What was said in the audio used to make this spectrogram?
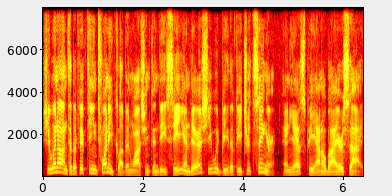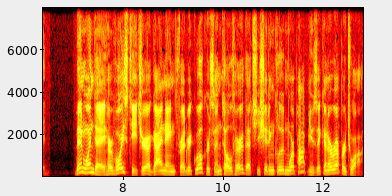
She went on to the 1520 Club in Washington, D.C., and there she would be the featured singer, and yes, piano by her side. Then one day, her voice teacher, a guy named Frederick Wilkerson, told her that she should include more pop music in her repertoire.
